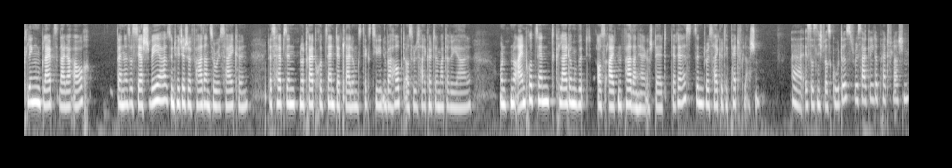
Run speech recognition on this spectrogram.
Klingen bleibt es leider auch, denn es ist sehr schwer, synthetische Fasern zu recyceln. Deshalb sind nur 3% der Kleidungstextilien überhaupt aus recyceltem Material. Und nur 1% Kleidung wird aus alten Fasern hergestellt. Der Rest sind recycelte PET-Flaschen. Äh, ist das nicht was Gutes, recycelte PET-Flaschen?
